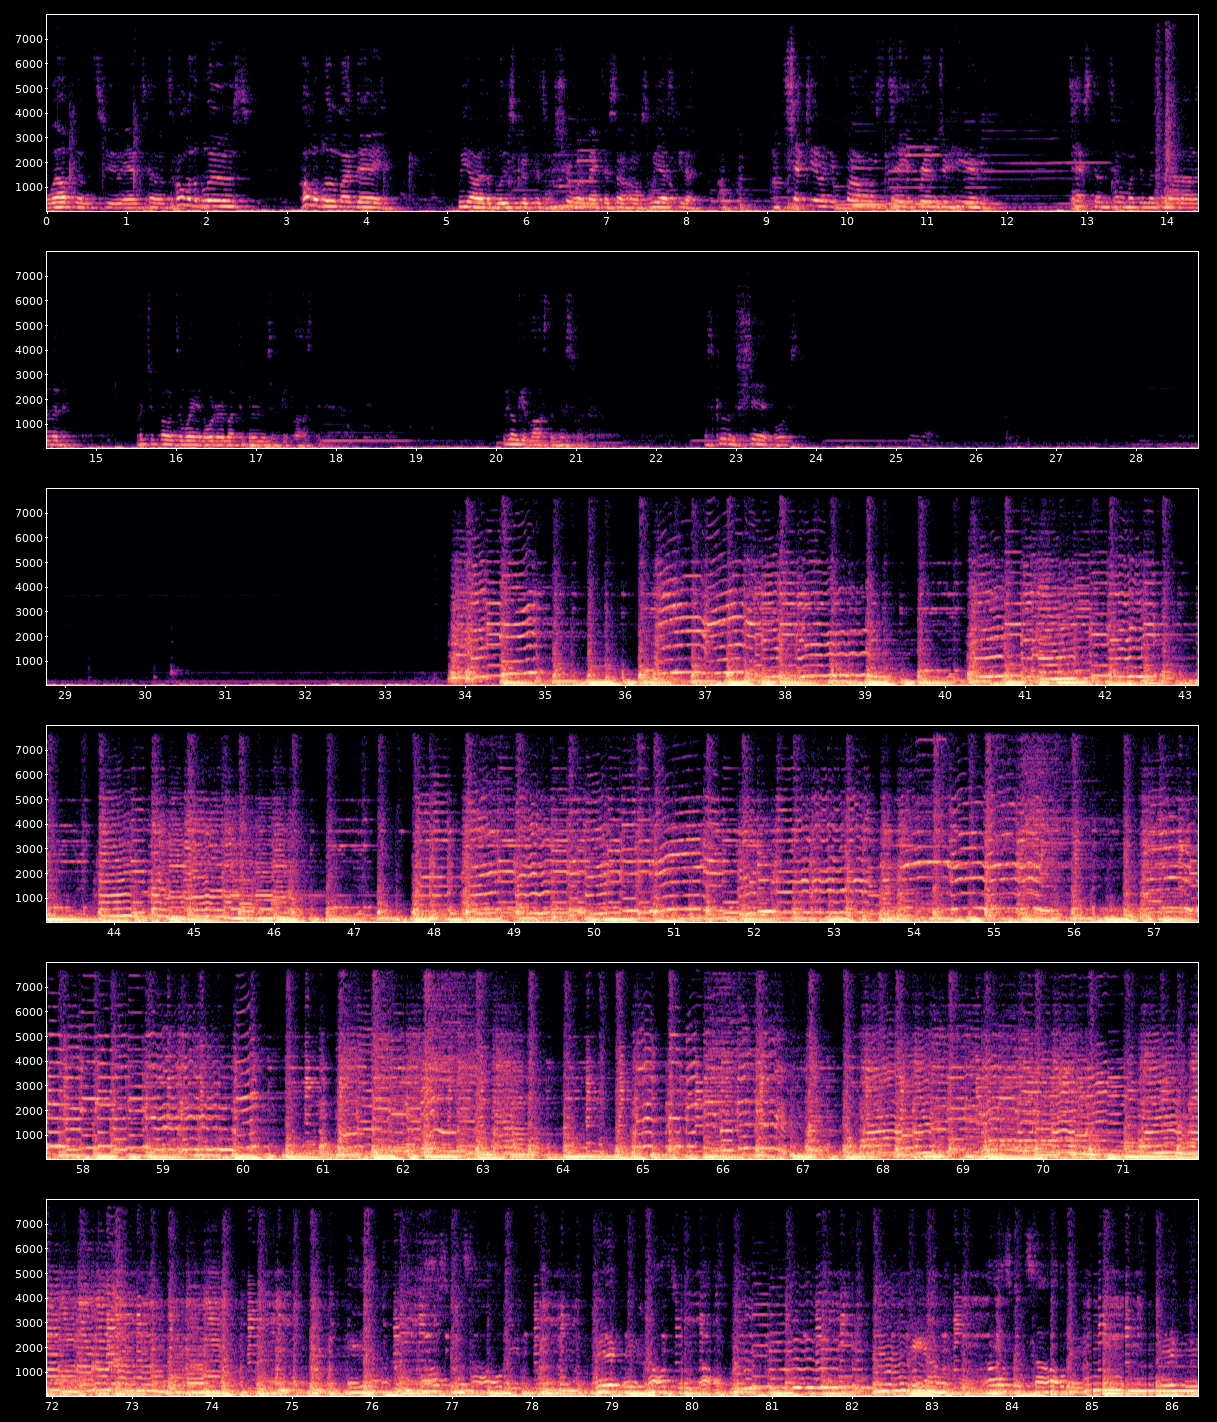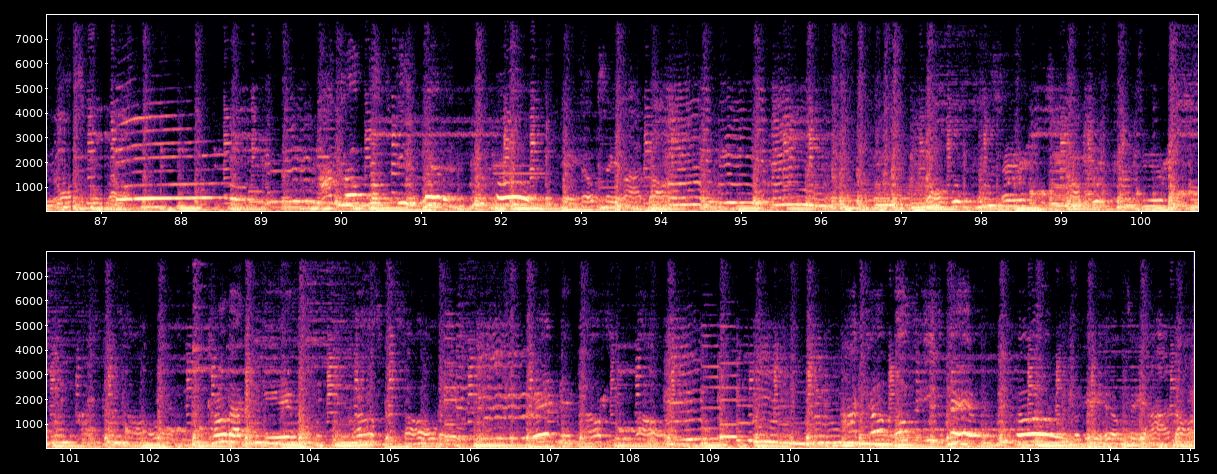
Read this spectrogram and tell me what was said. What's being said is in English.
welcome to Antone's Home of the Blues, Home of Blue Monday. We are the Blues Grifters. We sure want to make this our home, so we ask you to check in on your phones, tell your friends you're here, text them, tell them what they're missing out on, and then put your phones away and order a bunch of booze and get lost in it. We're going to get lost in this one. Let's go to the shed, boys. Lord.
